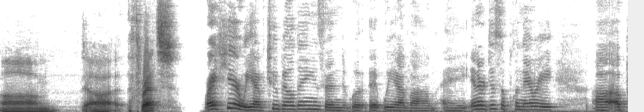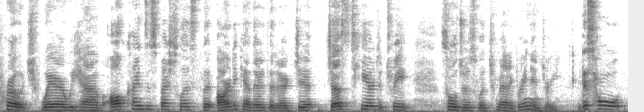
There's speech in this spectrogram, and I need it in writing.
um, uh, threats. Right here, we have two buildings, and we have um, a interdisciplinary approach where we have all kinds of specialists that are together that are ju just here to treat soldiers with traumatic brain injury. This whole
